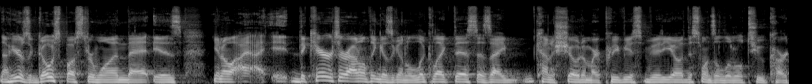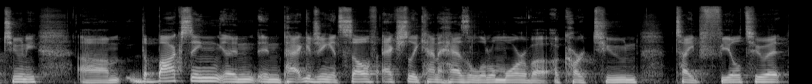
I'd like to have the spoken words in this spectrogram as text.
now here's a Ghostbuster one that is, you know, I, I, the character I don't think is going to look like this as I kind of showed in my previous video. This one's a little too cartoony. Um, the boxing and, and, packaging itself actually kind of has a little more of a, a cartoon type feel to it.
